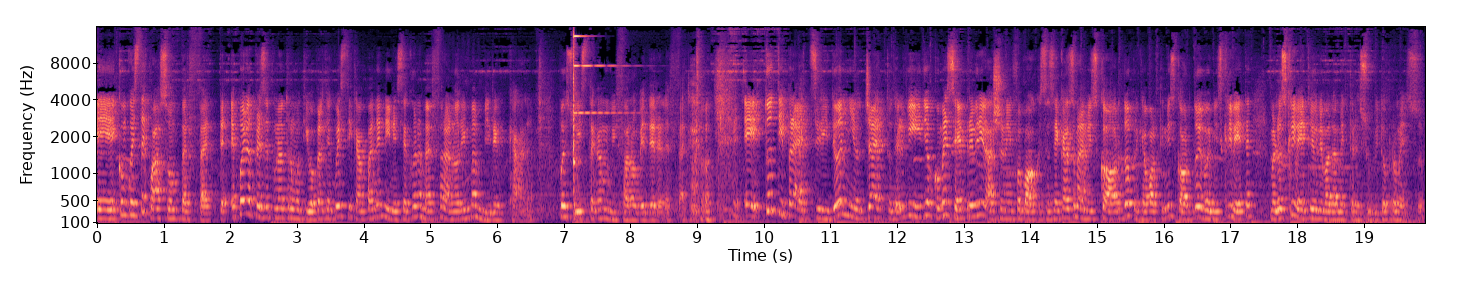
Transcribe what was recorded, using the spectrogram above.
e con queste qua sono perfette. E poi le ho prese per un altro motivo perché questi campanellini secondo me faranno rimbambire il cane. Poi su Instagram vi farò vedere l'effetto. E tutti i prezzi di ogni oggetto del video come sempre vi rilascio in info box se casomai mi scordo perché a volte mi scordo e voi mi scrivete me lo scrivete io li vado a mettere subito promesso.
